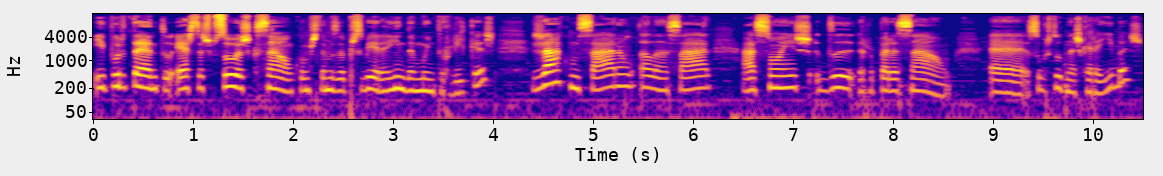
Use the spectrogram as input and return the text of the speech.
E, portanto, estas pessoas que são, como estamos a perceber, ainda muito ricas, já começaram a lançar ações de reparação, uh, sobretudo nas Caraíbas,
